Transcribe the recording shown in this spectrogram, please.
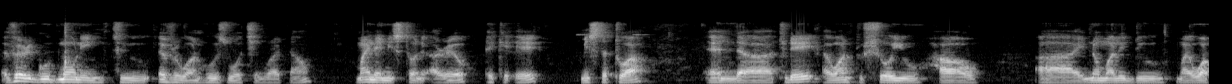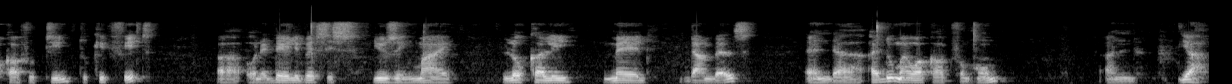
A very good morning to everyone who is watching right now. My name is Tony Areo, aka Mr. Twaaa, and uh, today I want to show you how I normally do my workout routine to keep fit uh, on a daily basis using my locally made dumbbells. And uh, I do my workout from home, and yeah,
